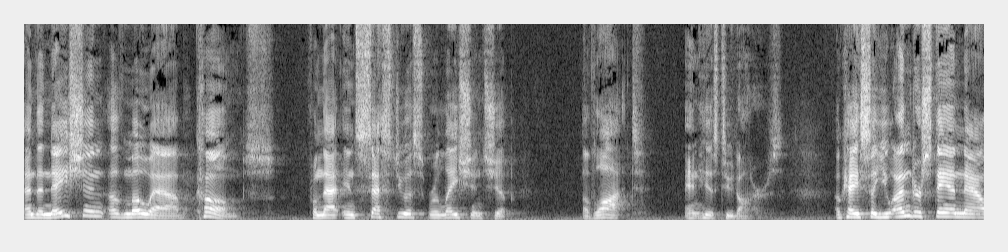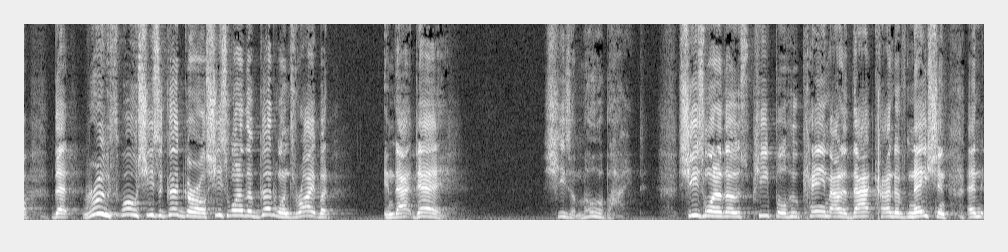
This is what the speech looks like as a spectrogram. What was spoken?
And the nation of Moab comes from that incestuous relationship of Lot and his two daughters. Okay, so you understand now that Ruth, whoa, she's a good girl. She's one of the good ones, right? But in that day, she's a Moabite. She's one of those people who came out of that kind of nation. And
